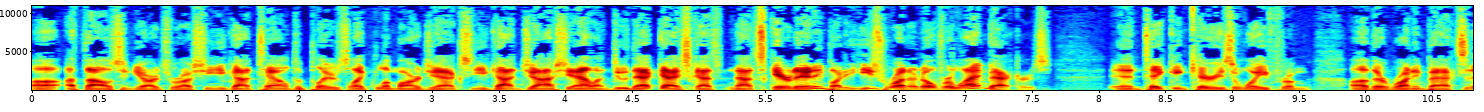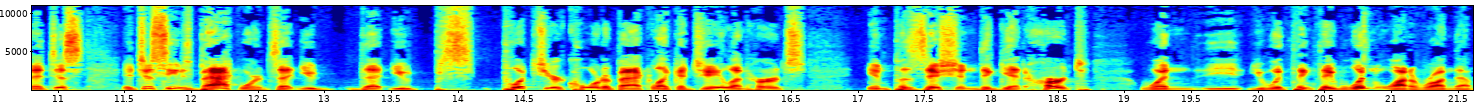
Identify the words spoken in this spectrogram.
uh, a thousand yards rushing. You got talented players like Lamar Jackson. You got Josh Allen. Dude, that guy's got not scared of anybody. He's running over linebackers and taking carries away from uh, their running backs. And it just it just seems backwards that you that you put your quarterback like a Jalen Hurts in position to get hurt when you, you would think they wouldn't want to run them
